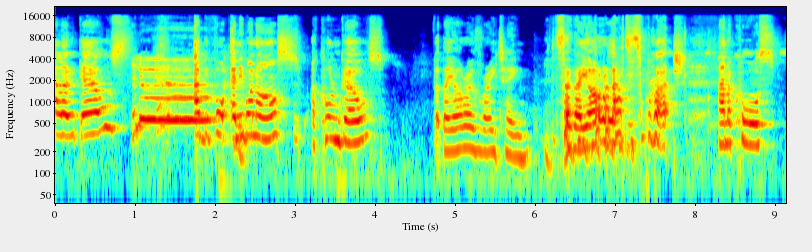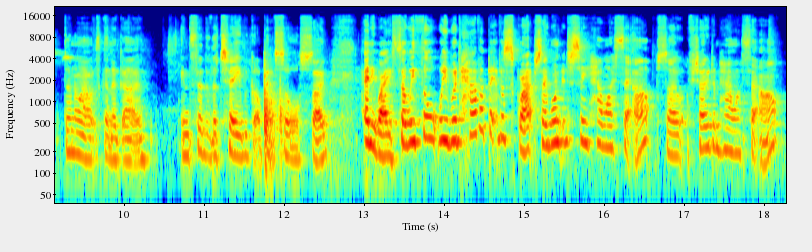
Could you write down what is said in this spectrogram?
Hello, girls. Hello. And before anyone asks, I call them girls, but they are over 18. So they are allowed to scratch. And of course, don't know how it's going to go. Instead of the tea, we've got a bit of sauce. So anyway, so we thought we would have a bit of a scratch. They wanted to see how I set up. So I've showed them how I set up.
